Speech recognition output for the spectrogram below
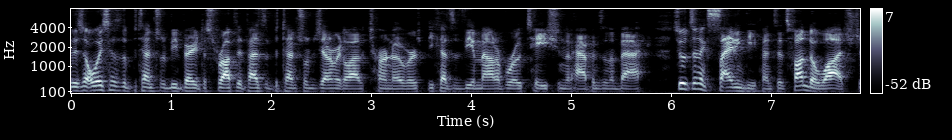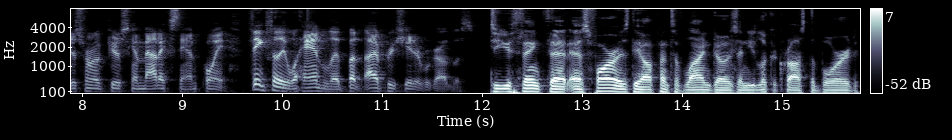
this always has the potential to be very disruptive, has the potential to generate a lot of turnovers because of the amount of rotation that happens in the back. So it's an exciting defense. It's fun to watch just from a pure schematic standpoint. Philly will handle it, but I appreciate it regardless. Do you think that as far as the offensive line goes and you look across the board,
